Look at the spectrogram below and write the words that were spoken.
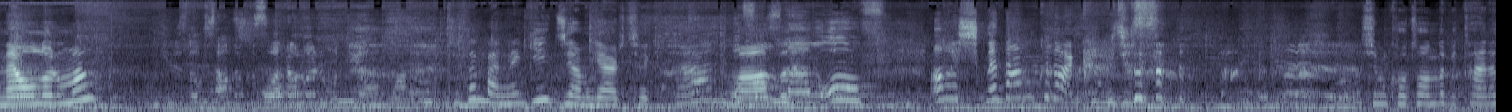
Ne olur mu? 299 var olur mu diyor olmaz. Sizin ben ne giyeceğim gerçekten? Of Allah'ım of. Aşk neden bu kadar kırıcısın? Şimdi Koton'da bir tane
